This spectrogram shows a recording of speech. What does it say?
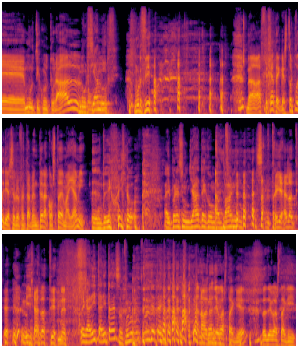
eh, multicultural. Murciami. Murcia. Murcia. Nada más, fíjate que esto podría ser perfectamente la costa de Miami. Eh, Te digo yo. Ahí pones un yate con Bad Bunny. Exacto, ya lo, tienes, y ya lo tienes. Venga, edita, edita eso. Pon un, pon un yate ahí. no, no llego hasta aquí, ¿eh? No llego hasta aquí.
